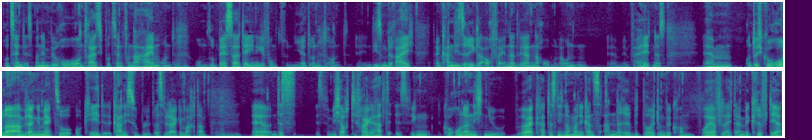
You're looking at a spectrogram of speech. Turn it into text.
Prozent ist man im Büro und 30 Prozent von daheim und umso besser derjenige funktioniert und, und in diesem Bereich, dann kann diese Regel auch verändert werden, nach oben oder unten ähm, im Verhältnis. Ähm, und durch Corona haben wir dann gemerkt, so, okay, gar nicht so blöd, was wir da gemacht haben. Äh, und das ist für mich auch die Frage, hat ist wegen Corona nicht New Work, hat das nicht nochmal eine ganz andere Bedeutung bekommen? Vorher vielleicht ein Begriff, der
